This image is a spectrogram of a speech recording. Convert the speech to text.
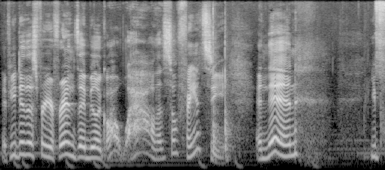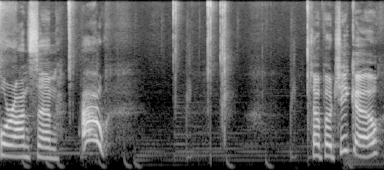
if you did this for your friends, they'd be like, oh, wow, that's so fancy. And then you pour on some, oh, Topo Chico.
